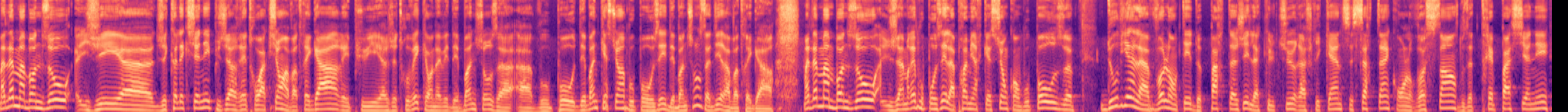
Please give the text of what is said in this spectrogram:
Madame Mabonzo, j'ai euh, collectionné plusieurs rétroactions à votre égard et puis euh, j'ai trouvé qu'on avait des bonnes choses à, à vous poser, des bonnes questions à vous poser, des bonnes choses à dire à votre égard. Madame Mabonzo, j'aimerais vous poser la première question qu'on vous pose. D'où vient la volonté de partager la culture africaine? C'est certain qu'on le ressent. Vous êtes très passionné,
